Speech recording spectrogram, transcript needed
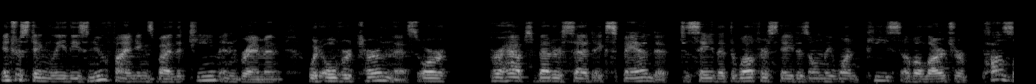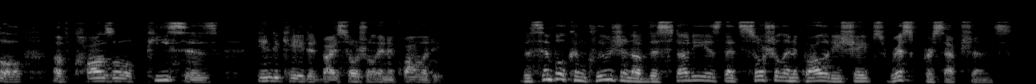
Interestingly, these new findings by the team in Bremen would overturn this, or perhaps better said, expand it to say that the welfare state is only one piece of a larger puzzle of causal pieces indicated by social inequality. The simple conclusion of this study is that social inequality shapes risk perceptions.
